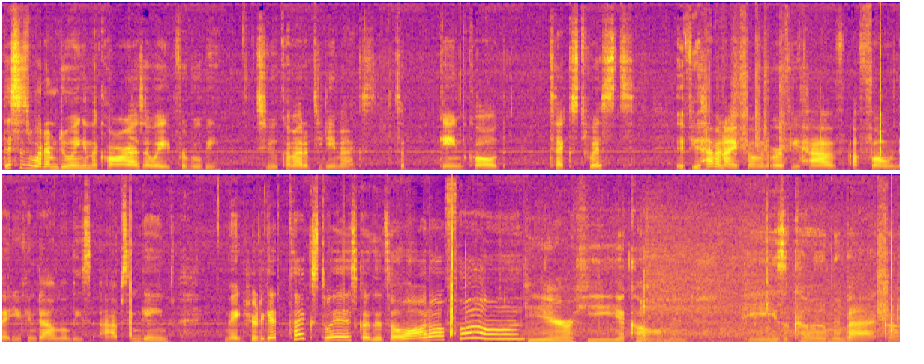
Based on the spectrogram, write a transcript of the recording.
this is what I'm doing in the car as I wait for Booby to come out of TJ Maxx. It's a game called Text Twists. If you have an iPhone or if you have a phone that you can download these apps and games, make sure to get Text Twist because it's a lot of fun. Here he a coming, he's a coming back. Uh,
